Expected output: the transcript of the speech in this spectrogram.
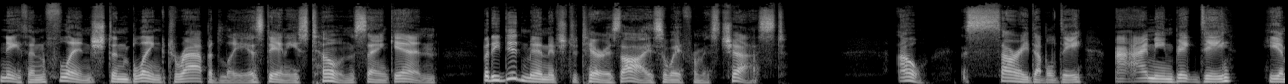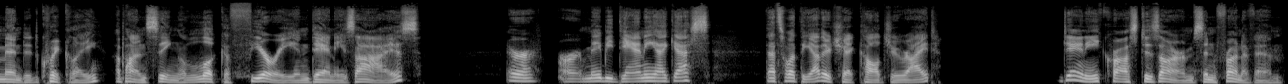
Nathan flinched and blinked rapidly as Danni's tone sank in, but he did manage to tear his eyes away from his chest. Oh, sorry, Double D. I, I mean Big D, he amended quickly, upon seeing a look of fury in Danni's eyes. Er, or maybe Danni, I guess. That's what the other chick called you, right? Danni crossed his arms in front of him.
